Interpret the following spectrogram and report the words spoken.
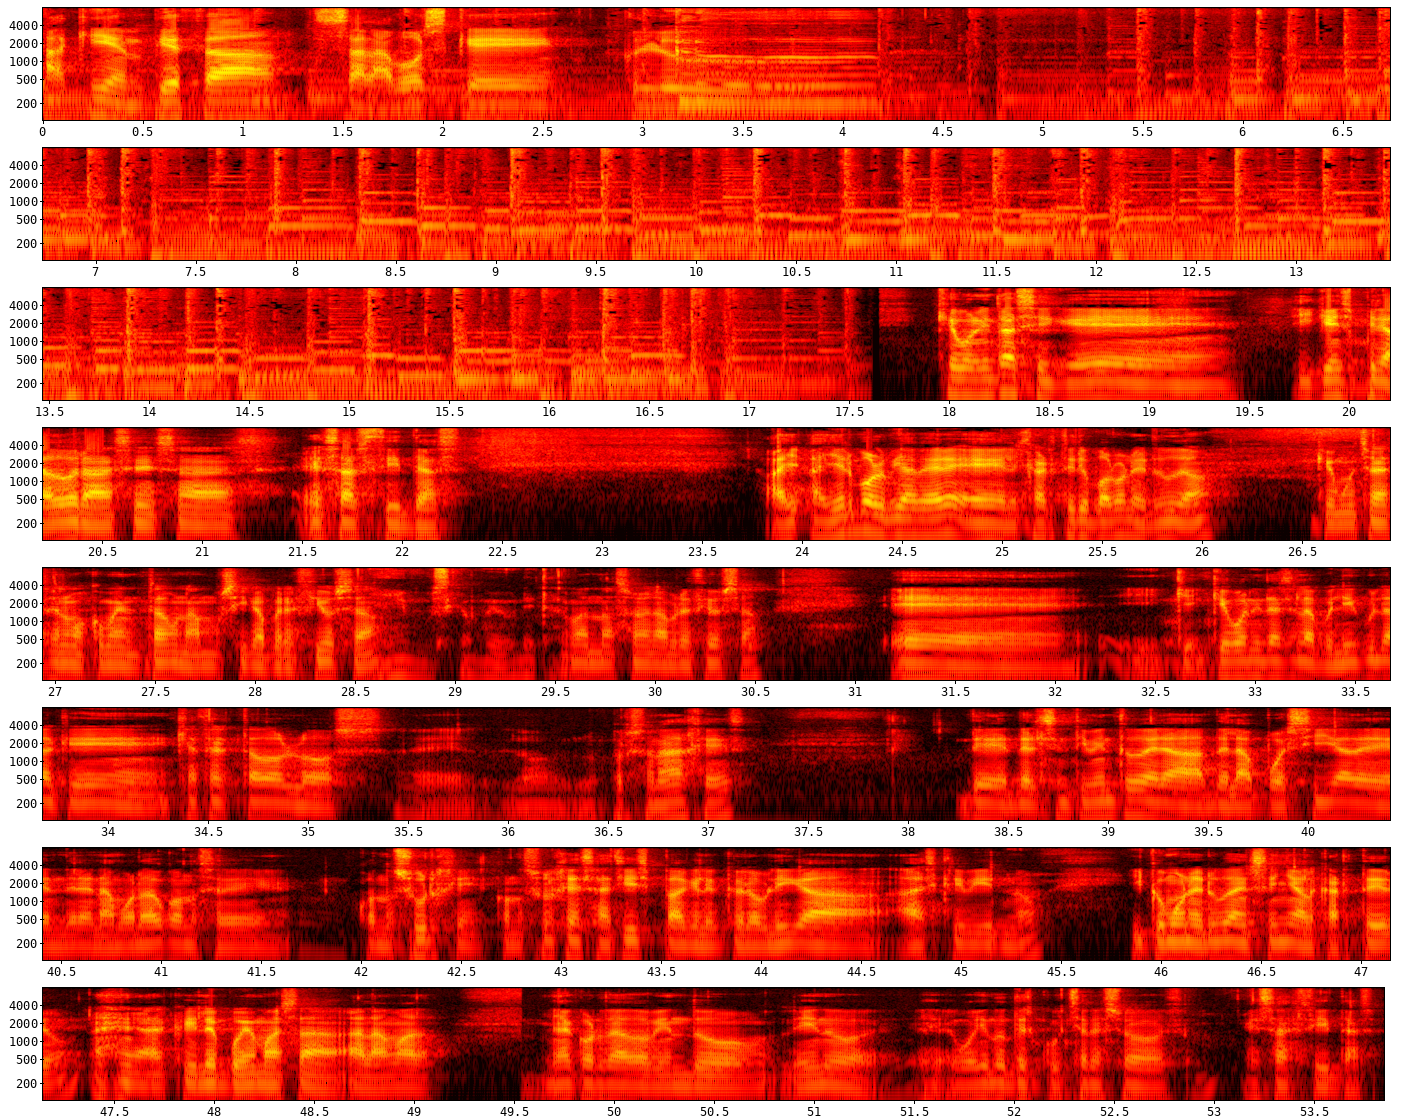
Aquí empieza Salabosque Club. Qué bonitas y qué, y qué inspiradoras esas, esas citas. ayer volví a ver el Carterio Pablo Neruda, que muchas veces hemos comentado, una música preciosa. Sí, música muy bonita. Banda sonora preciosa. Eh, y qué, bonita es la película, qué, qué acertados los, eh, los, personajes, del sentimiento de la, de la poesía del enamorado cuando, se, cuando surge, cuando surge esa chispa que, que lo obliga a escribir, ¿no? y cómo Neruda enseña al cartero a escribirle poemas a, la amada. Me he acordado viendo, leyendo, eh, oyéndote escuchar esos, esas citas.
